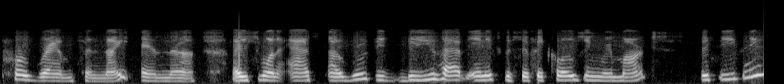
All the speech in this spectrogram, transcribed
program tonight, and uh, I just want to ask uh, Ruth, do you have any specific closing remarks this evening?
